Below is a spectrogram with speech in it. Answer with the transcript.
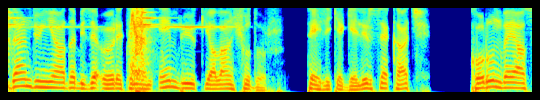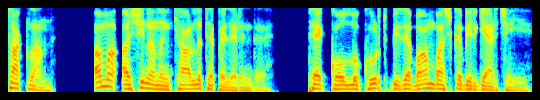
Modern dünyada bize öğretilen en büyük yalan şudur. Tehlike gelirse kaç, korun veya saklan. Ama Aşina'nın karlı tepelerinde. Tek kollu kurt bize bambaşka bir gerçeği,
